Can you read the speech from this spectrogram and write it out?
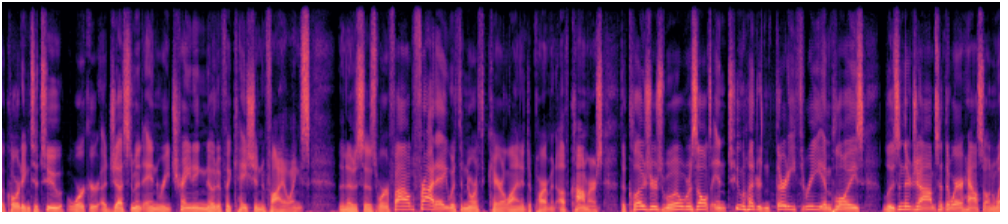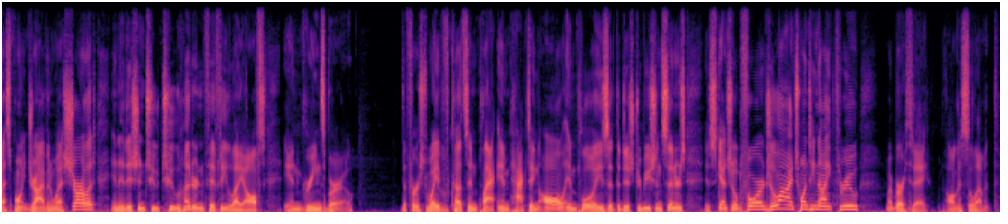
according to two worker adjustment and retraining notification filings. The notices were filed Friday with the North Carolina Department of Commerce. The closures will result in 233 employees losing their jobs at the warehouse on West Point Drive in West Charlotte, in addition to 250 layoffs in Greensboro. The first wave of cuts impacting all employees at the distribution centers is scheduled for July 29th through my birthday, August 11th.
